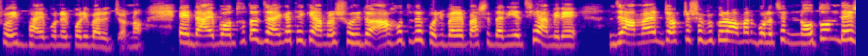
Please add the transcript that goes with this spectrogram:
শহীদ ভাই বোনের পরিবারের জন্য। এই দায়বদ্ধতার জায়গা থেকে আমরা শহীদ ও আহতদের পরিবারের পাশে দাঁড়িয়েছি। আমিরে জামায়াত ডক্টর শফিকুর রহমান বলেছেন, নতুন দেশ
